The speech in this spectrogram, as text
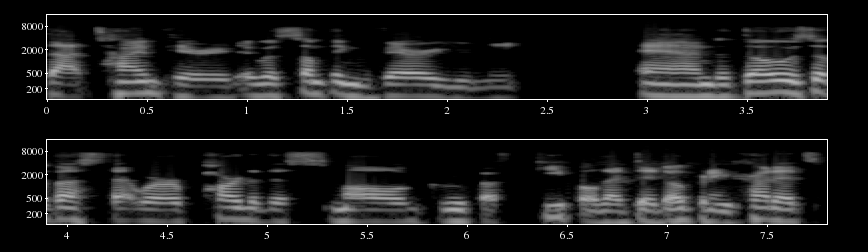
that time period, it was something very unique. And those of us that were part of this small group of people that did opening credits,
